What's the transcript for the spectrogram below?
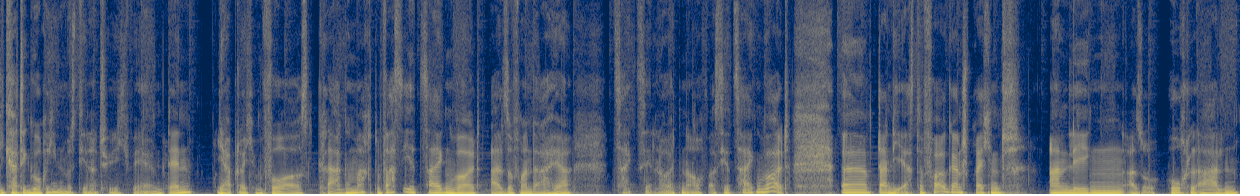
Die Kategorien müsst ihr natürlich wählen, denn ihr habt euch im Voraus klar gemacht, was ihr zeigen wollt. Also von daher zeigt es den Leuten auch, was ihr zeigen wollt. Äh, dann die erste Folge entsprechend anlegen, also hochladen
